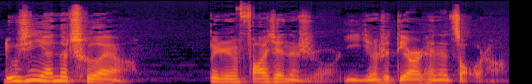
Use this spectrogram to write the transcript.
刘心言的车呀，被人发现的时候已经是第二天的早上了。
